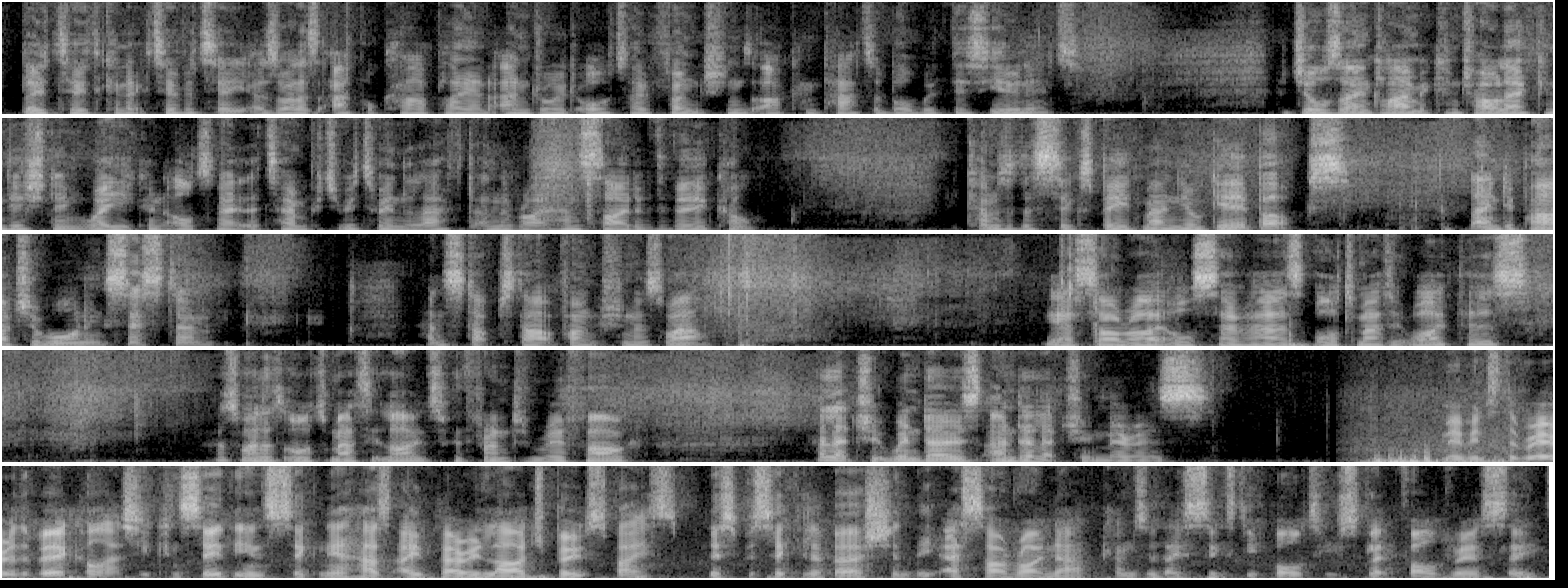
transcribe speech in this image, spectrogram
Bluetooth connectivity as well as Apple CarPlay and Android Auto functions are compatible with this unit dual zone climate control air conditioning where you can alternate the temperature between the left and the right hand side of the vehicle. It comes with a six speed manual gearbox, lane departure warning system and stop start function as well. The SRI also has automatic wipers as well as automatic lights with front and rear fog, electric windows and electric mirrors. Moving to the rear of the vehicle, as you can see, the Insignia has a very large boot space. This particular version, the SRI NAV, comes with a 60-40 split fold rear seat.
